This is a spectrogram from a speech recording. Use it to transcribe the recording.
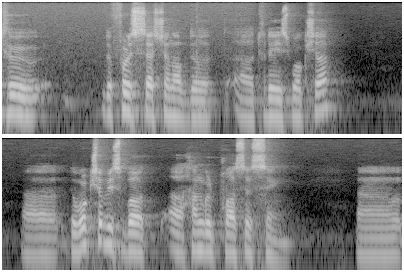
to the first session of the uh, today's workshop. Uh, the workshop is about uh, Hangul processing. Uh,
